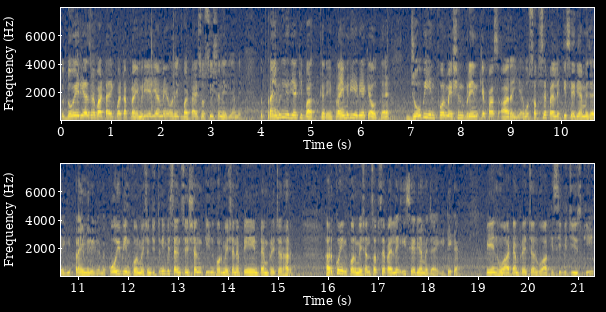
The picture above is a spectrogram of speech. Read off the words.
तो दो एरियाज़ में बांटा, एक बांटा प्राइमरी एरिया में और एक बांटा एसोसिएशन एरिया में। तो प्राइमरी एरिया की बात करें प्राइमरी एरिया क्या होता है? जो भी इंफॉर्मेशन ब्रेन के पास आ रही है, वो सबसे पहले किस एरिया में जाएगी? प्राइमरी एरिया में। कोई भी इंफॉर्मेशन जितनी भी सेंसेशन की इंफॉर्मेशन है पेन टेम्परेचर हर हर कोई इंफॉर्मेशन सबसे पहले इस एरिया में जाएगी, ठीक है? पेन हुआ टेम्परेचर हुआ, किसी भी चीज़ की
